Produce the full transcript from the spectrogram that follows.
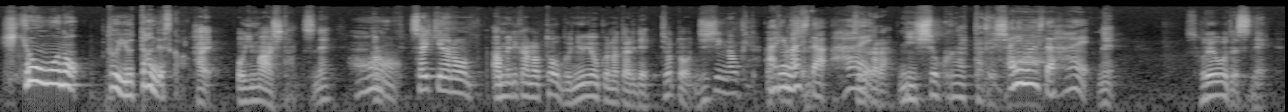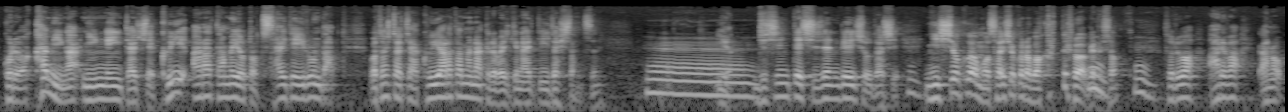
卑怯者と言ったんですか？はい。追い回したんですね。はあ。あの最近あのアメリカの東部ニューヨークのあたりでちょっと地震が起きてありました。はい。それから日食があったでしょありました。はい。ね、それをですねこれは神が人間に対して悔い改めよと伝えているんだ。私たちは悔い改めなければいけないって言い出したんですね。いや地震って自然現象だし、日食はもう最初から分かってるわけでしょ、それはあれはあの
